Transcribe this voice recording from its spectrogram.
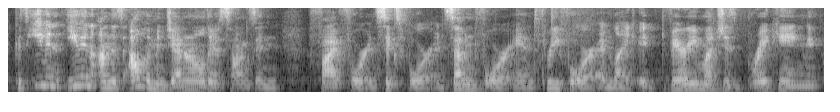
because even even on this album in general there's songs in 5 4 and 6 4 and 7 4 and 3 4 and like it very much is breaking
